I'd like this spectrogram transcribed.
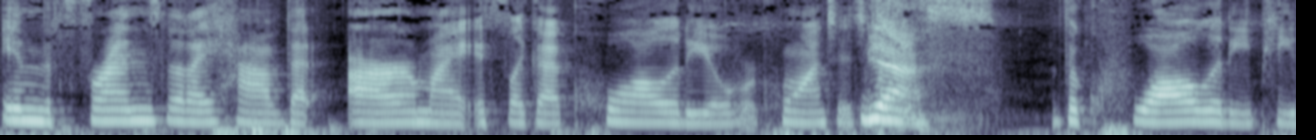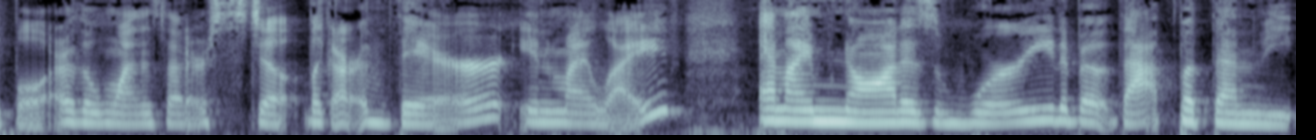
in the friends that I have that are my, it's like a quality over quantity. Yes. The quality people are the ones that are still, like, are there in my life. And I'm not as worried about that. But then the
